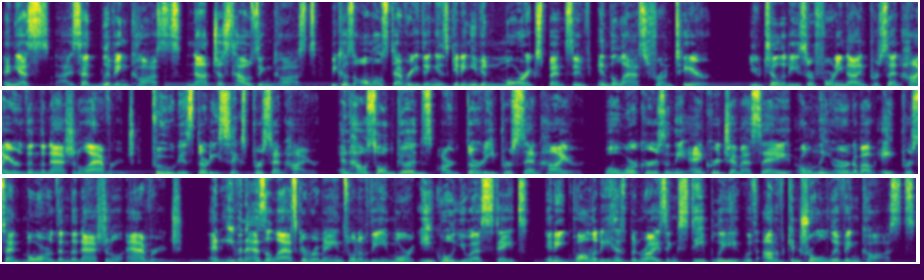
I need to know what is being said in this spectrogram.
And yes, I said living costs, not just housing costs, because almost everything is getting even more expensive in the last frontier. Utilities are 49% higher than the national average, food is 36% higher, and household goods are 30% higher while workers in the Anchorage MSA only earn about 8% more than the national average. And even as Alaska remains one of the more equal US states, inequality has been rising steeply with out of control living costs,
